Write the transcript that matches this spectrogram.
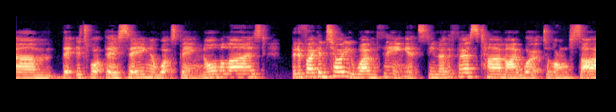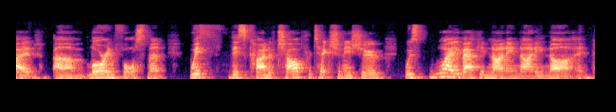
Um, that it's what they're seeing and what's being normalized. But if I can tell you one thing, it's, you know, the first time I worked alongside um, law enforcement with this kind of child protection issue was way back in 1999.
